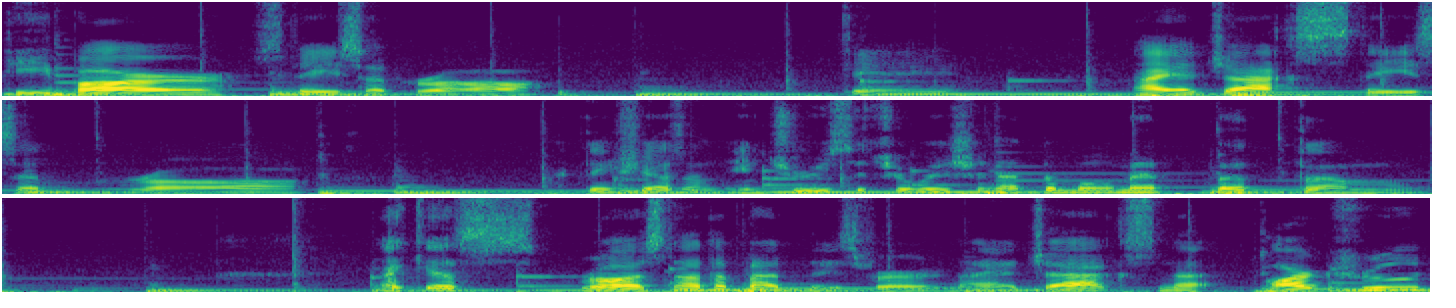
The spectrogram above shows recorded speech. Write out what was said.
T Bar stays at Raw. Okay. Nia Jax stays at Raw. I think she has an injury situation at the moment, but um, I guess Raw is not a bad place for Nia Jax. R-Truth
